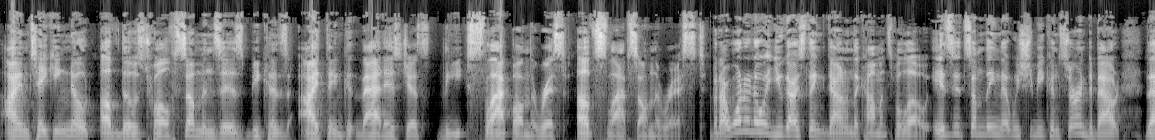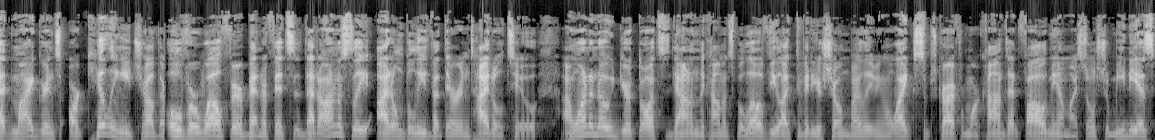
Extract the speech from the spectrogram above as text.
I am taking note of those 12 summonses because I think that is just the slap on the wrist of slaps on the wrist. But I want to know what you guys think down in the comments below. Is it something something that we should be concerned about that migrants are killing each other over welfare benefits that honestly I don't believe that they're entitled to. I want to know your thoughts down in the comments below. If you like the video, show them by leaving a like, subscribe for more content, follow me on my social medias,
